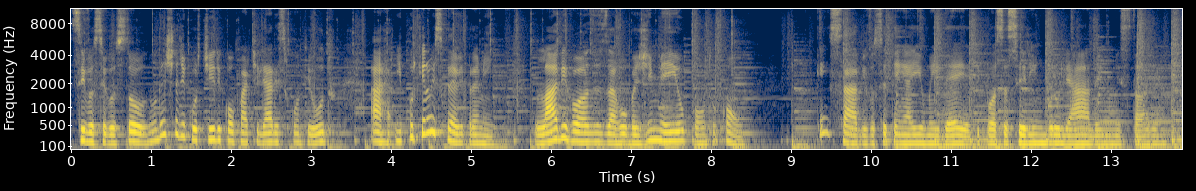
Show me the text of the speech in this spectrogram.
Se você gostou, não deixa de curtir e compartilhar esse conteúdo. Ah, e por que não escreve para mim? labrosas@gmail.com. Quem sabe você tem aí uma ideia que possa ser embrulhada em uma história.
